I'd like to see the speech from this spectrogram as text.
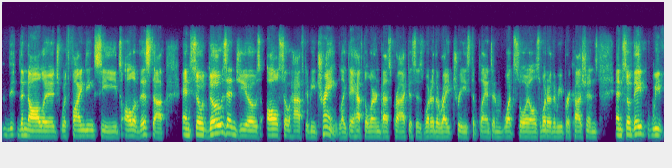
the, the knowledge with finding seeds all of this stuff. And so those ngos also have to be trained. Like they have to learn best practices. What are the right trees to plant in what soils? What are the repercussions? And so they've we've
